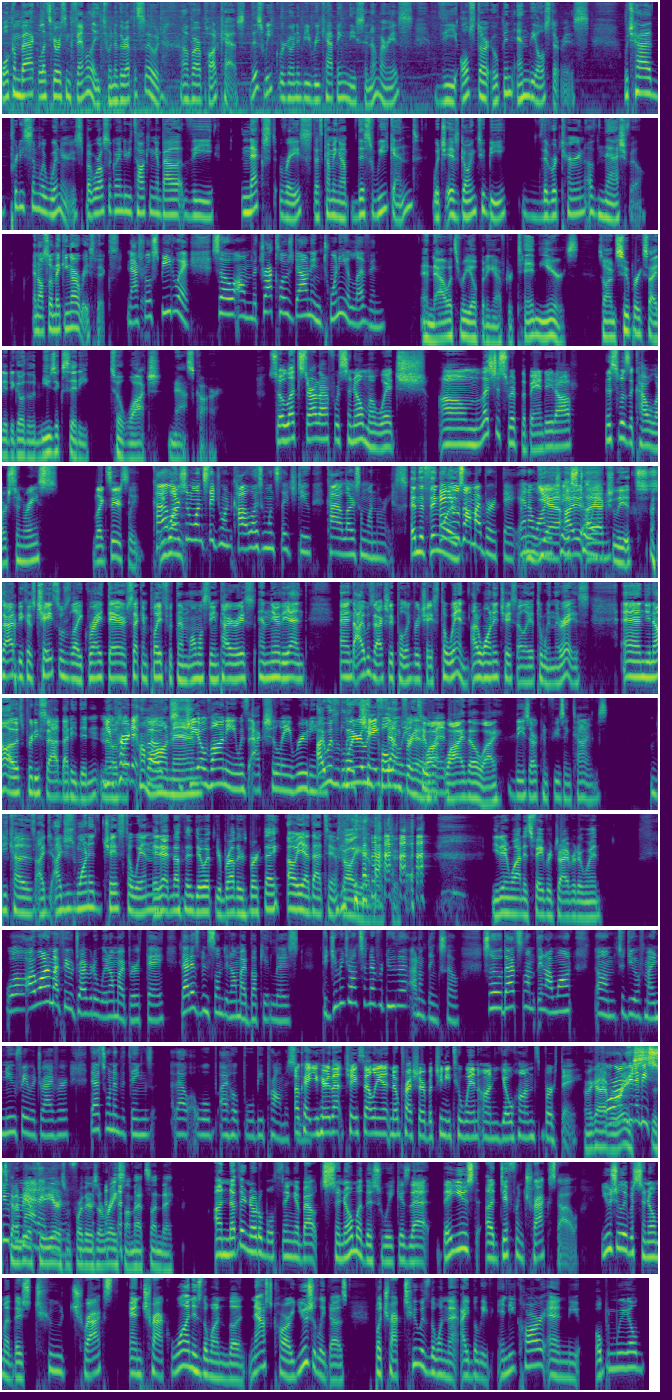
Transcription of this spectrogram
Welcome back, Let's Go Racing family, to another episode of our podcast. This week, we're going to be recapping the Sonoma race, the All Star Open, and the All Star race, which had pretty similar winners. But we're also going to be talking about the next race that's coming up this weekend, which is going to be the return of Nashville, and also making our race picks. Nashville Speedway. So, um, the track closed down in 2011. and now it's reopening after 10 years. So I'm super excited to go to the Music City to watch NASCAR. So let's start off with Sonoma, which, um, let's just rip the band aid off. This was a Kyle Larson race. Like, seriously. Kyle he won- Larson won stage one, Kyle Larson won stage two, Kyle Larson won the race. And the thing And was, it was on my birthday, and I wanted yeah, Chase I, to I actually, it's sad because Chase was like right there, second place with them almost the entire race and near the end. And I was actually pulling for Chase to win. I wanted Chase Elliott to win the race. And, you know, I was pretty sad that he didn't. And I You've was heard like, it, come folks. on, man. Giovanni was actually rooting. I was for literally Chase pulling for him. to Why, win. why though? Why? These are confusing times. Because I, I just wanted Chase to win. It had nothing to do with your brother's birthday? oh, yeah, that too. Oh, yeah. that's true. You didn't want his favorite driver to win? Well, I wanted my favorite driver to win on my birthday. That has been something on my bucket list. Did Jimmie Johnson ever do that? I don't think so. So that's something I want um, to do with my new favorite driver. That's one of the things that will I hope will be promising. okay, you hear that, Chase Elliott? No pressure, but you need to win on Johan's birthday. And we got to have Or a I'm gonna race. be it's super going to be a few years you. before there's a race on that Sunday. Another notable thing about Sonoma this week is that they used a different track style. Usually with Sonoma, there's two tracks, and track one is the one the NASCAR usually does, but track two is the one that I believe IndyCar and the open wheel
